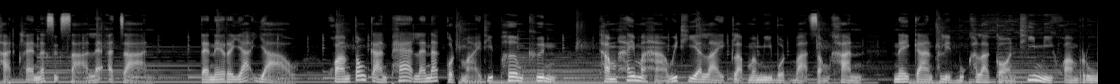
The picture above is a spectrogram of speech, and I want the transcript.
ขาดแคลนนักศึกษาและอาจารย์ แต่ในระยะยาว ความต้องการแพทย์และนักกฎหมายที่เพิ่มขึ้นทำให้มหาวิทยาลัยกลับมามีบทบาทสำคัญ ในการผลิตบุคลากรที่มีความรู้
